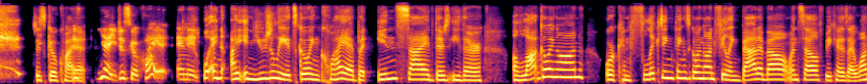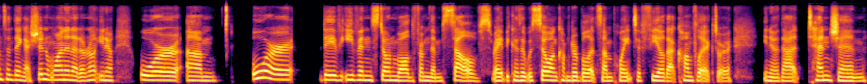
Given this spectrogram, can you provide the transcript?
just go quiet. Yeah, you just go quiet. And it Well, and I and usually it's going quiet, but inside there's either a lot going on or conflicting things going on, feeling bad about oneself because I want something I shouldn't want it. I don't know, you know, or um or they've even stonewalled from themselves, right? Because it was so uncomfortable at some point to feel that conflict or, you know, that tension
